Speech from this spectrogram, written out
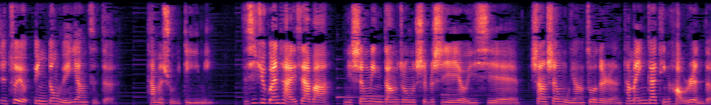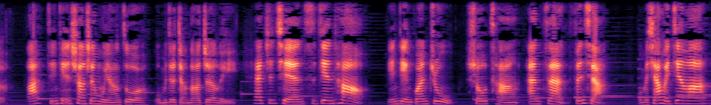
是最有运动员样子的，他们属于第一名。仔细去观察一下吧，你生命当中是不是也有一些上升母羊座的人？他们应该挺好认的啊。今天上升母羊座我们就讲到这里。开之前四件套，点点关注、收藏、按赞、分享，我们下回见啦。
